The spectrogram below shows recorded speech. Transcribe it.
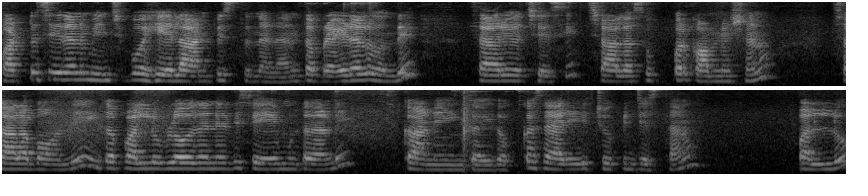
పట్టు చీరను మించిపోయేలా అనిపిస్తుందండి. అంత బ్రైడల్ ఉంది. శారీ వచ్చేసి చాలా సూపర్ కాంబినేషన్. చాలా బాగుంది. ఇంకా పళ్ళు బ్లౌజ్ అనేది సేమ్ ఉంటుందండి. కానీ ఇంకా ఇది ఒక్క శారీ చూపించేస్తాను. పళ్ళు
